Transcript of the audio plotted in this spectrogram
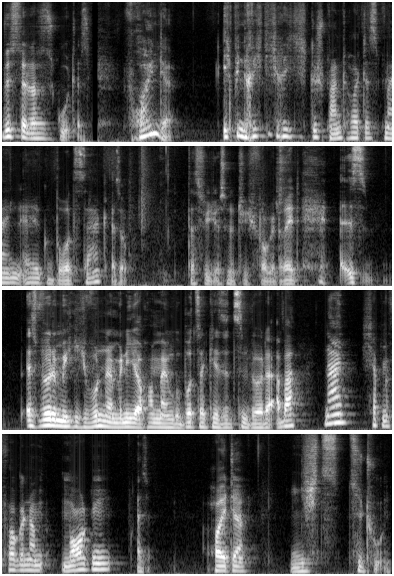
wisst ihr, dass es gut ist. Freunde, ich bin richtig, richtig gespannt. Heute ist mein äh, Geburtstag. Also, das Video ist natürlich vorgedreht. Es es würde mich nicht wundern, wenn ich auch an meinem Geburtstag hier sitzen würde. Aber nein, ich habe mir vorgenommen, morgen, also heute, nichts zu tun.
